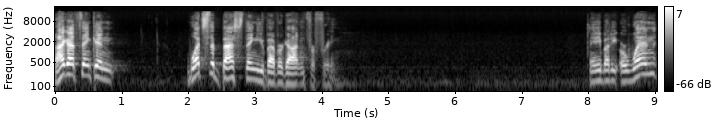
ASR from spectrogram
And I got thinking, what's the best thing you've ever gotten for free? Anybody? Or when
